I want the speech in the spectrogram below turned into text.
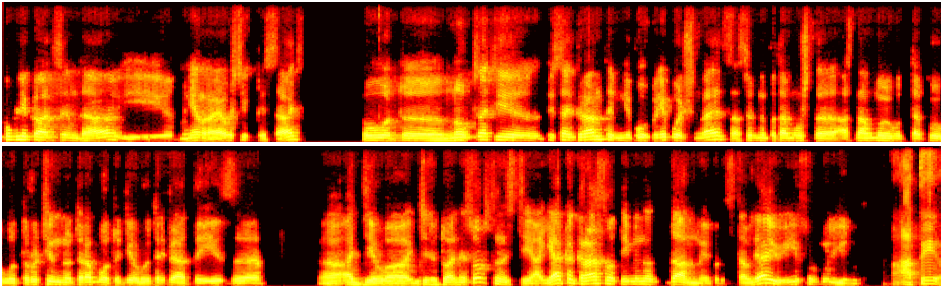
публикациям, да, и мне нравилось их писать. Вот, э, но, кстати, писать гранты мне, мне больше нравится, особенно потому что основную вот такую вот рутинную работу делают ребята из э, отдела интеллектуальной собственности, а я как раз вот именно данные представляю и формулирую. А ты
